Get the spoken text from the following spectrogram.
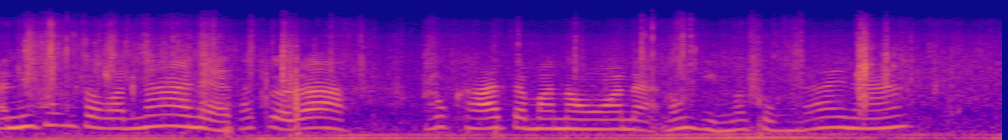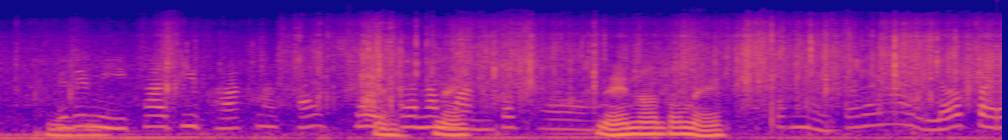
อันนี้ทุ่งสวรรค์หน้าเนี่ย ถ้าเกิดว่าลูกค้าจะมานอนอะน้องหญิงมาส่งได้นะ ไม่ได้มีค่าที่พักนะคะช่วยค่าน้ำมันก็พอไหนนอนตรงไหนตรงไหนก็ได้แล้วแต่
